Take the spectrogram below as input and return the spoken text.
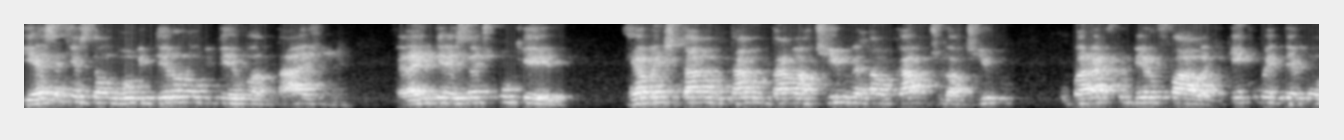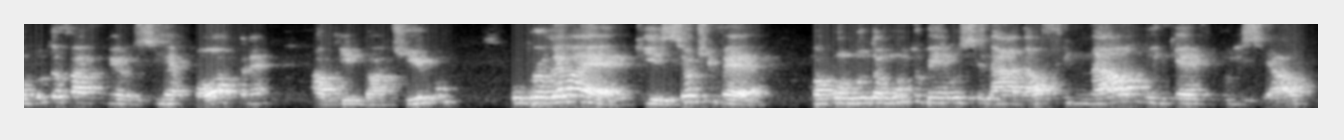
e essa questão do obter ou não obter vantagem, ela é interessante porque realmente está no, tá no, tá no artigo, está né, tá no caput do artigo, o parágrafo primeiro fala que quem cometer conduta, o parágrafo primeiro se reporta, né, ao que do artigo. O problema é que se eu tiver uma conduta muito bem elucidada ao final do inquérito policial,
